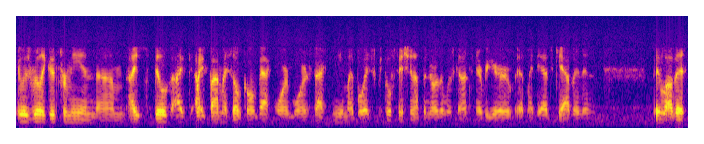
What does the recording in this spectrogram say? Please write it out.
it was really good for me. And um, I still I, I find myself going back more and more. In fact, me and my boys we go fishing up in northern Wisconsin every year at my dad's cabin, and they love it.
